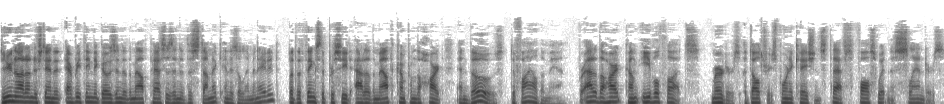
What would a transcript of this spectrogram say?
Do you not understand that everything that goes into the mouth passes into the stomach and is eliminated? But the things that proceed out of the mouth come from the heart, and those defile the man. For out of the heart come evil thoughts, murders, adulteries, fornications, thefts, false witness, slanders.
